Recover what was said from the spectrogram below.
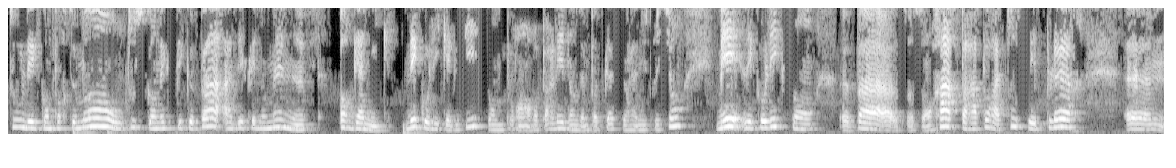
tous les comportements ou tout ce qu'on n'explique pas à des phénomènes organiques. Les coliques existent, on pourra en reparler dans un podcast sur la nutrition, mais les coliques sont, euh, pas, sont, rares par rapport à tous ces pleurs euh,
